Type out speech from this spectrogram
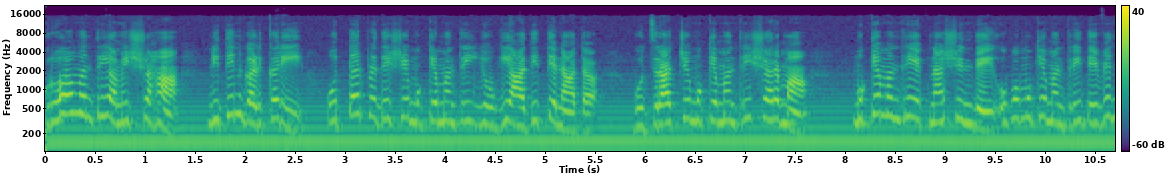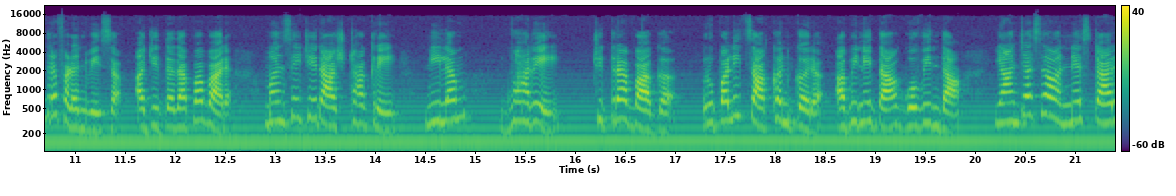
गृहमंत्री अमित शहा नितीन गडकरी उत्तर प्रदेशचे मुख्यमंत्री योगी आदित्यनाथ गुजरातचे मुख्यमंत्री शर्मा मुख्यमंत्री एकनाथ शिंदे उपमुख्यमंत्री देवेंद्र फडणवीस अजितदादा पवार मनसेचे राज ठाकरे नीलम घ्वारे चित्रा वाघ रुपाली चाकणकर अभिनेता गोविंदा यांच्यासह अन्य स्टार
